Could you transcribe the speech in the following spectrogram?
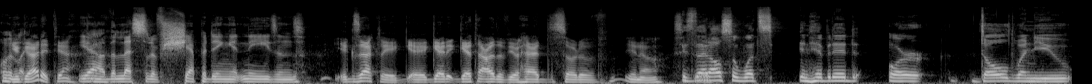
Or you like- got it, yeah. yeah, mm. the less sort of shepherding it needs, and exactly G- uh, get it, get out of your head sort of you know is that also what's inhibited or dulled when you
